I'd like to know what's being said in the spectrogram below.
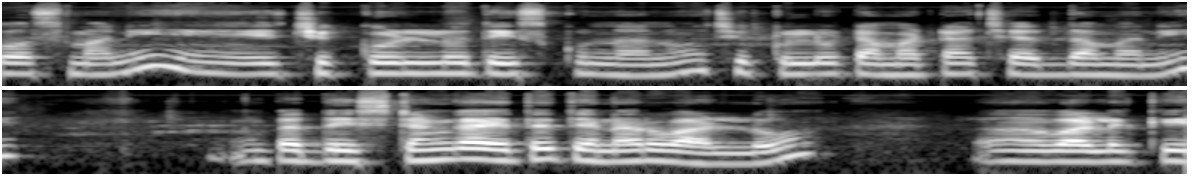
కోసమని చిక్కుళ్ళు తీసుకున్నాను. చిక్కుళ్ళు టమాటా చేద్దామని. పెద్ద ఇష్టంగా అయితే తినరు వాళ్ళు. వాళ్ళకి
